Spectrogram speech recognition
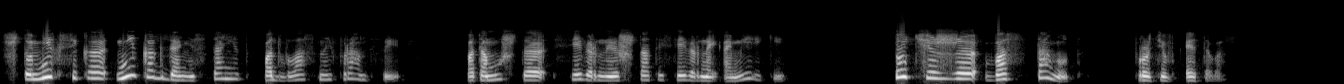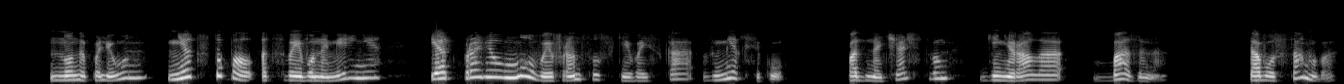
что Мексика никогда не станет подвластной Франции, потому что северные штаты Северной Америки тотчас же восстанут против этого. Но Наполеон не отступал от своего намерения и отправил новые французские войска в Мексику под начальством генерала Базена, того самого,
